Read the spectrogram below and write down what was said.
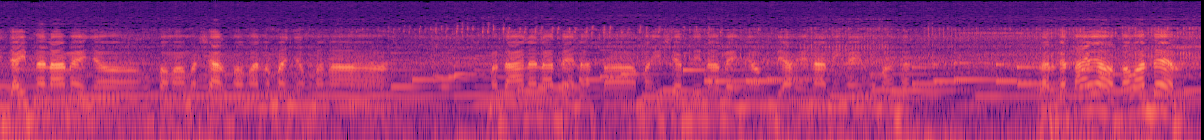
I-dive na namin yung pamamasyal kung ano man yung mga madaanan natin at uh, ma-share din namin yung biyahe namin ngayong umaga. Larga tayo, Commander!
